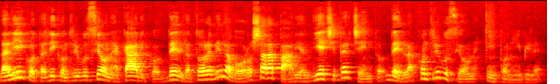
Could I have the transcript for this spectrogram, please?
l'aliquota di contribuzione a carico del datore di lavoro sarà pari al 10% della contribuzione imponibile.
